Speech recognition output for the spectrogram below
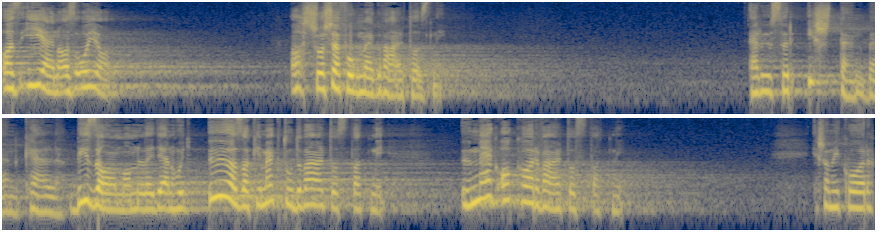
az ilyen, az olyan, az sose fog megváltozni. Először Istenben kell bizalmam legyen, hogy ő az, aki meg tud változtatni. Ő meg akar változtatni. És amikor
